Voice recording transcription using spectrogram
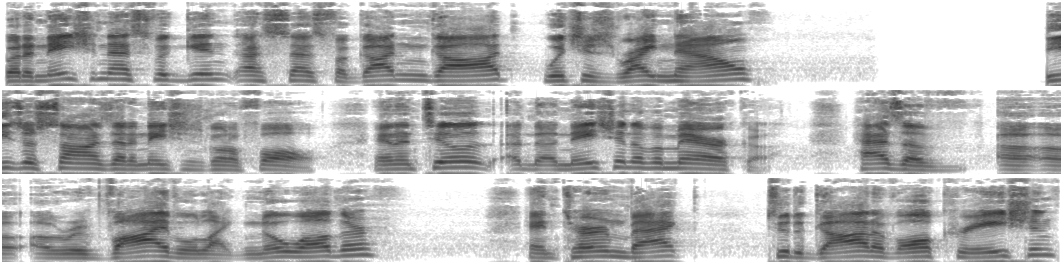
But a nation that's forget, has forgotten God, which is right now, these are signs that a nation is going to fall. And until the nation of America has a, a, a revival like no other and turn back to the God of all creation,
